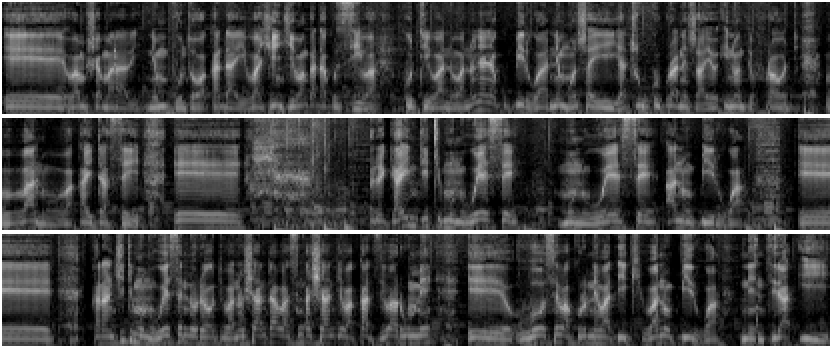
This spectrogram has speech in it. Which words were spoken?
e, vamushamarari nemubvunzo wakadai. Vazhinji vangada kuziva kuti vanhu vanonyanya kubirwa nemhosva iyi yatiri kukurukura nezvayo inonzi fraud vanhu vakaita sei. E, regai nditi munhu wese munhu wese anobirwa. E, kana ndichiti munhu wese ndinoreva kuti vanoshanda vasingashandi vakadzi varume e, vose vakuru nevadiki vanobirwa nenzira iyi.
